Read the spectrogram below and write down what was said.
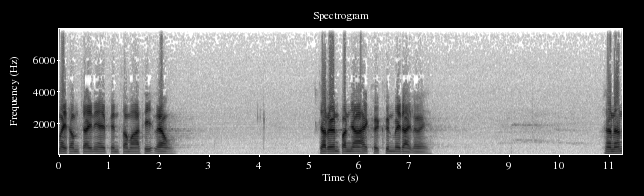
ไม่ทำใจนี่ให้เป็นสมาธิแล้วจเจริญปัญญาให้เกิดขึ้นไม่ได้เลยดังนั้น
